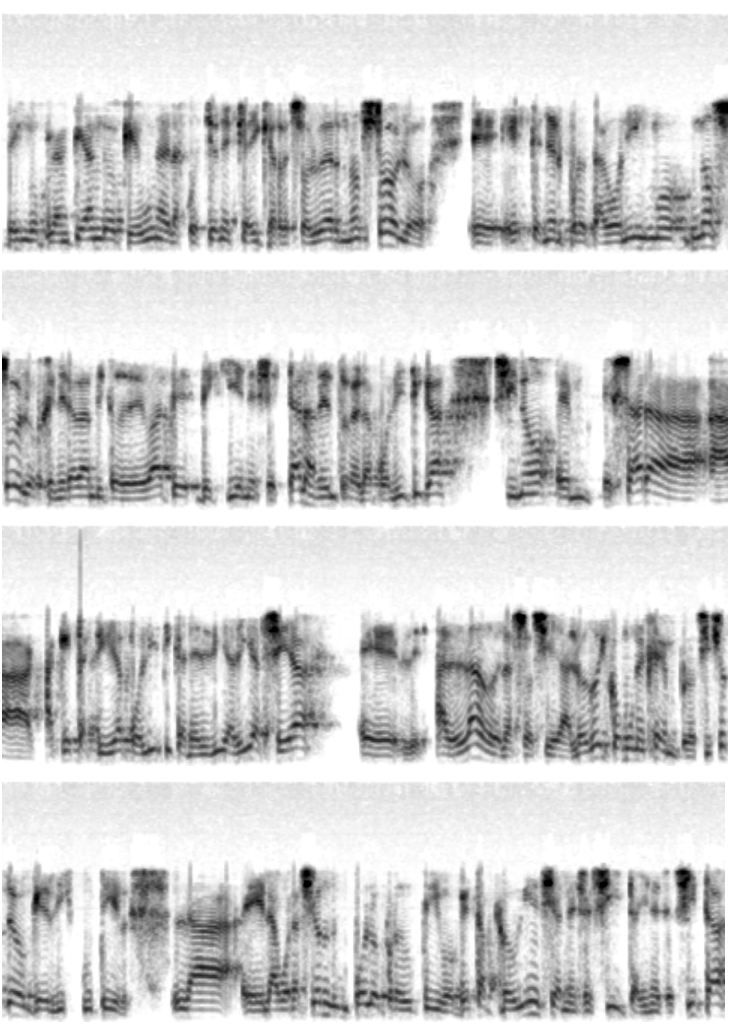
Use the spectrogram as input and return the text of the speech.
vengo planteando que una de las cuestiones que hay que resolver no solo eh, es tener protagonismo, no solo generar ámbitos de debate de quienes están adentro de la política, sino empezar a que esta actividad política en el día a día sea eh, al lado de la sociedad. Lo doy como un ejemplo. Si yo tengo que discutir la elaboración de un polo productivo que esta provincia necesita y necesita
